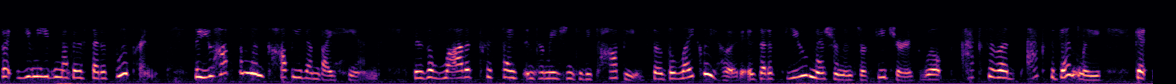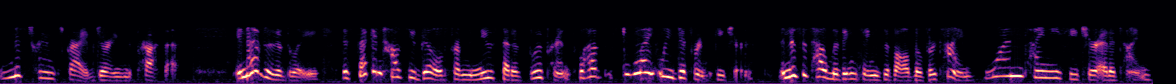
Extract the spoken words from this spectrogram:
but you need another set of blueprints. So you have someone copy them by hand. There's a lot of precise information to be copied, so the likelihood is that a few measurements or features will accident- accidentally get mistranscribed during the process. Inevitably, the second house you build from the new set of blueprints will have slightly different features. And this is how living things evolve over time, one tiny feature at a time.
